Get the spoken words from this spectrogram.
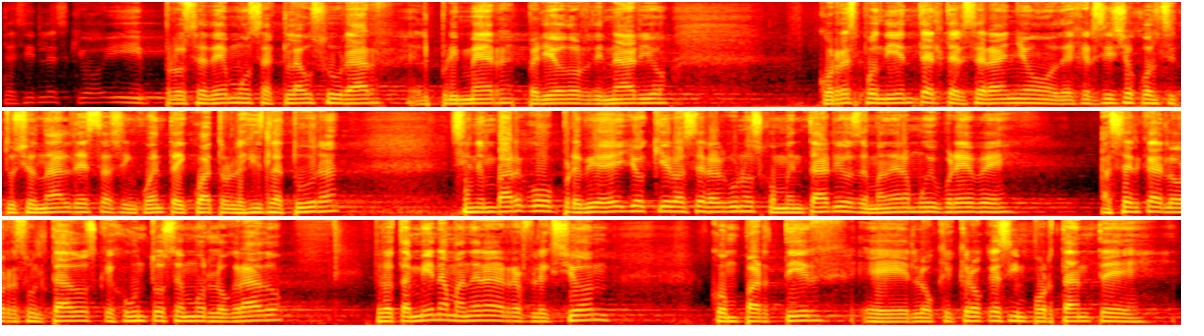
Decirles que hoy procedemos a clausurar el primer periodo ordinario correspondiente al tercer año de ejercicio constitucional de esta 54 legislatura. Sin embargo, previo a ello, quiero hacer algunos comentarios de manera muy breve acerca de los resultados que juntos hemos logrado, pero también a manera de reflexión, compartir eh, lo que creo que es importante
